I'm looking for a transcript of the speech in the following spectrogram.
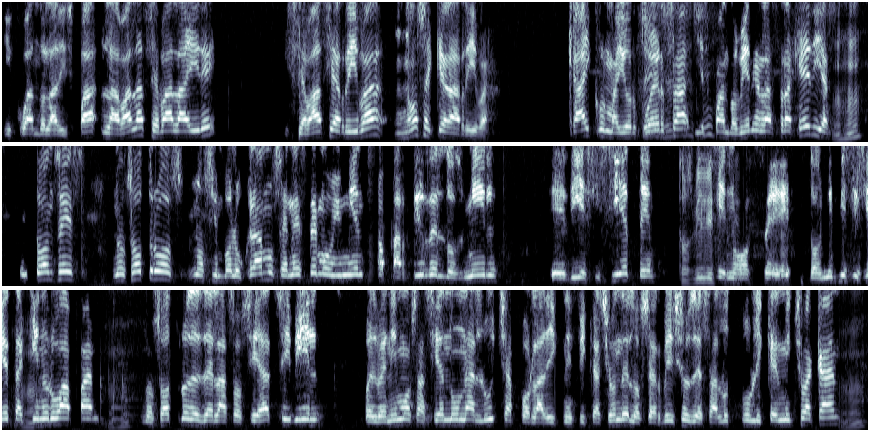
y cuando la, dispa la bala se va al aire y se va hacia arriba, no se queda arriba. Cae con mayor fuerza y es cuando vienen las tragedias. Entonces, nosotros nos involucramos en este movimiento a partir del 2017. 2017. Que nos, 2017 aquí en Uruapan, nosotros desde la sociedad civil pues venimos haciendo una lucha por la dignificación de los servicios de salud pública en Michoacán,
